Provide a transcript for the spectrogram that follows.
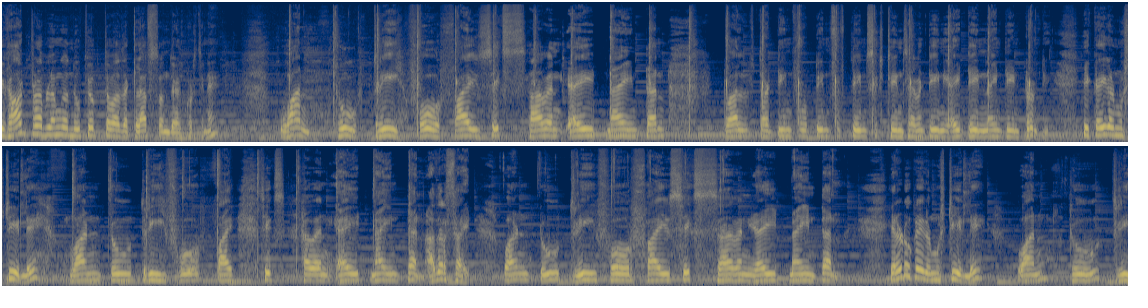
ಈಗ ಹಾರ್ಟ್ ಪ್ರಾಬ್ಲಮ್ಗೆ ಒಂದು ಉಪಯುಕ್ತವಾದ ಕ್ಲಾಪ್ಸ್ ಒಂದು ಹೇಳ್ಕೊಡ್ತೀನಿ. One two three four five six seven eight nine ten twelve thirteen fourteen fifteen sixteen seventeen eighteen nineteen twenty ಈ ಕೈಗಳ ಮುಷ್ಟಿ ಇರಲಿ. One two three four five six seven eight nine ten other side one two three four five six seven eight nine ten ಎರಡೂ ಕೈಗಳ ಮುಷ್ಟಿ ಇರಲಿ. One two three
